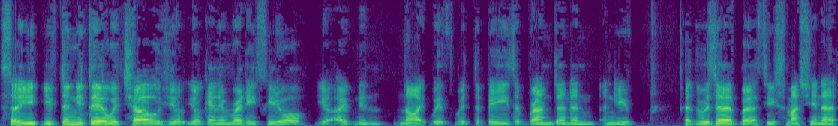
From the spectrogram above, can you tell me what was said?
So you, have done your deal with Charles. You're, you're getting ready for your, your opening night with, with the bees at Brandon, and, and you at the reserve berth. You smash in a,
